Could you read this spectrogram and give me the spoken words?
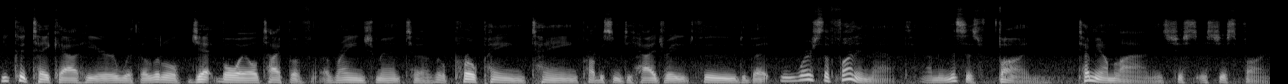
You could take out here with a little jet boil type of arrangement, a little propane tank, probably some dehydrated food, but where's the fun in that? I mean, this is fun tell me I'm lying. It's just it's just fun.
